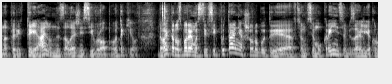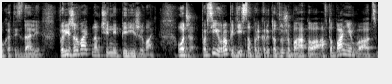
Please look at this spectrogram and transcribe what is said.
на територіальну незалежність Європи. Отакі от. Давайте розберемося в цих всіх питаннях, що робити в цьому всім українцям, взагалі як рухатись далі. Переживати нам чи не переживати. Отже, по всій Європі дійсно перекрито дуже багато автобанів. Це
